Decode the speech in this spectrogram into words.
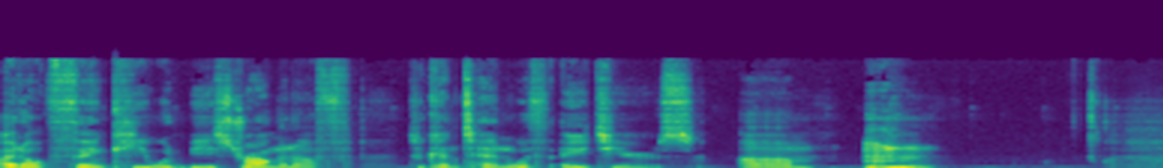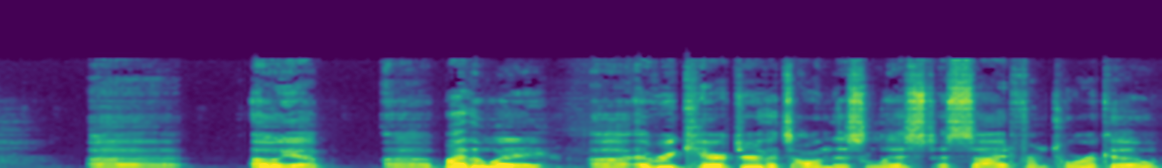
I don't think he would be strong enough to contend with A tiers. Um, uh, oh yeah, uh, by the way, uh, every character that's on this list, aside from Toriko,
